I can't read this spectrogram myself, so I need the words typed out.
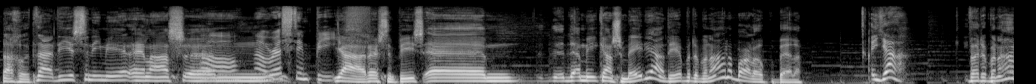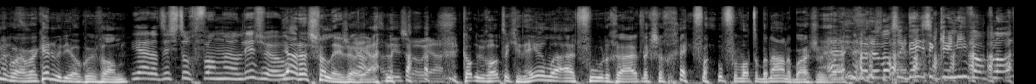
Nou goed, nou, die is er niet meer, helaas. Oh, Ehm, nou, rest in peace. ja, rest in peace. Ehm, de, de Amerikaanse media, die hebben de bananenbar lopen bellen. Ja, Waar de bananenbar, waar kennen we die ook weer van? Ja, dat is toch van eh, Lizzo? Ja, dat is van Lizzo, ja. ja. Ik had nu gehoopt dat je een hele uitvoerige uitleg zou geven over wat de bananenbar zou zijn. Eh, nou, daar was ik deze keer niet van plan.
